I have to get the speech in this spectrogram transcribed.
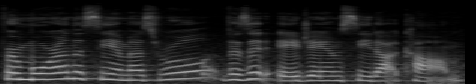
For more on the CMS rule, visit ajmc.com.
